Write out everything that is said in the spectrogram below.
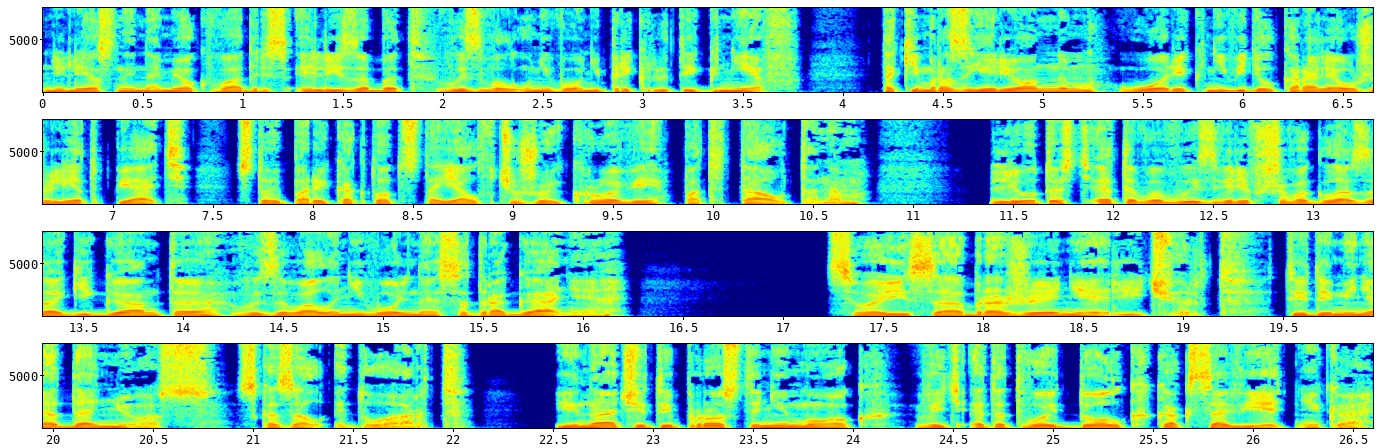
Нелестный намек в адрес Элизабет вызвал у него неприкрытый гнев. Таким разъяренным Уорик не видел короля уже лет пять, с той поры, как тот стоял в чужой крови под Таутоном. Лютость этого вызверевшего глаза гиганта вызывала невольное содрогание. «Свои соображения, Ричард, ты до меня донес», — сказал Эдуард. Иначе ты просто не мог, ведь это твой долг как советника.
